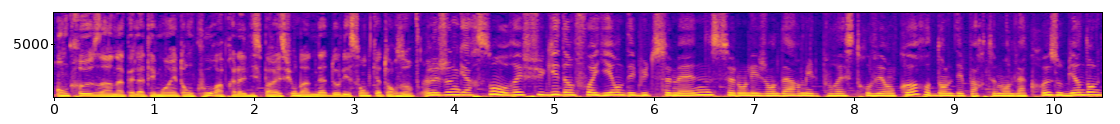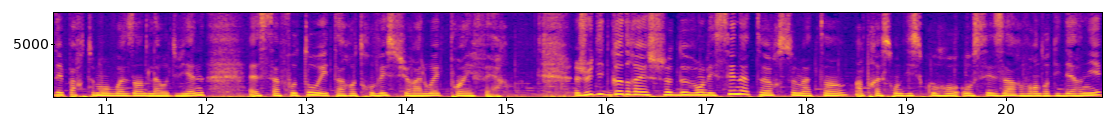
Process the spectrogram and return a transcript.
En Creuse, un appel à témoins est en cours après la disparition d'un adolescent de 14 ans. Le jeune garçon aurait fugué d'un foyer en début de semaine. Selon les gendarmes, il pourrait se trouver encore dans le département de la Creuse ou bien dans le département voisin de la Haute-Vienne. Sa photo est à retrouver sur alouette.fr. Judith Godrèche devant les sénateurs ce matin, après son discours au César vendredi dernier.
